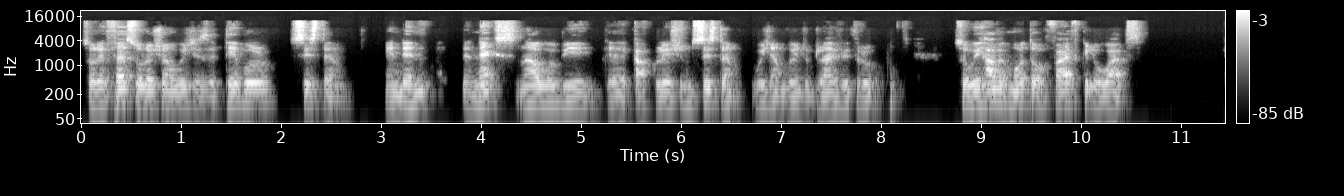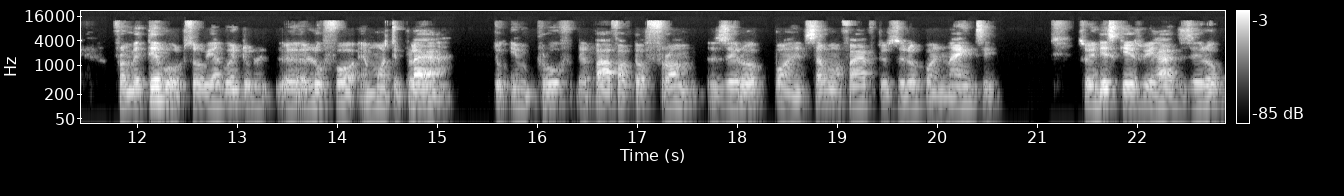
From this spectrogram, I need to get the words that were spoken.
So the first solution, which is the table system, and then the next now will be the calculation system, which I'm going to drive you through. So we have a motor of five kilowatts. From a table, so we are going to uh, look for a multiplier to improve the power factor from 0 0.75 to 0 0.90. So in this case, we had 0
